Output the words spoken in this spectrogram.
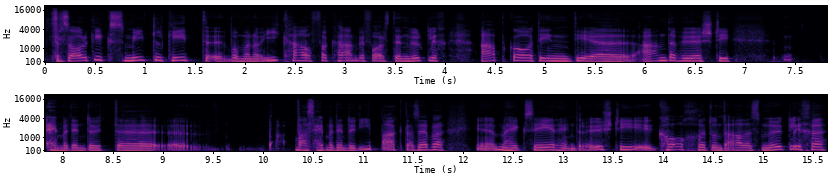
Versorgungsmittel gibt, äh, wo man noch einkaufen kann, bevor es dann wirklich abgeht in die äh, Anderwüste. Haben wir dann dort äh, was hat man denn dort eingepackt? Also eben, man hat gesehen, ihr habt Rösti gekocht und alles Mögliche.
